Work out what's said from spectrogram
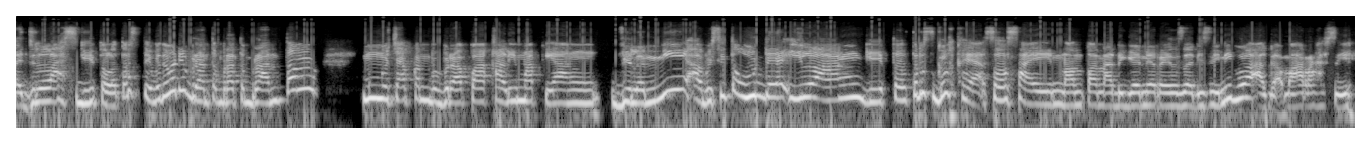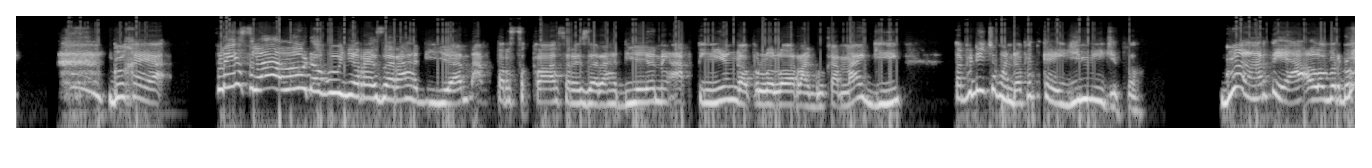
nggak jelas gitu loh. Terus tiba-tiba dia berantem berantem berantem mengucapkan beberapa kalimat yang villainy abis itu udah hilang gitu. Terus gue kayak selesai nonton adegannya Reza di sini gue agak marah sih. Gue kayak please lah lo udah punya Reza Rahadian aktor sekelas Reza Rahadian yang aktingnya nggak perlu lo ragukan lagi tapi dia cuma dapat kayak gini gitu gue gak ngerti ya lo berdua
